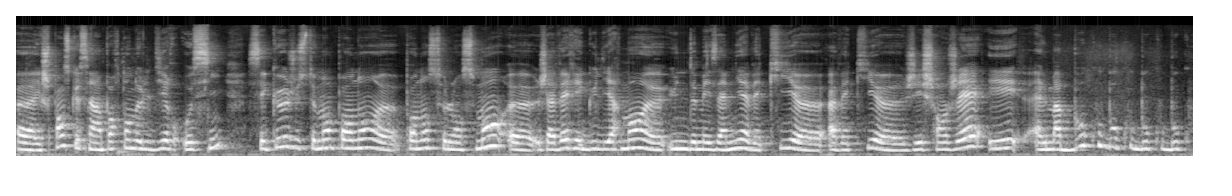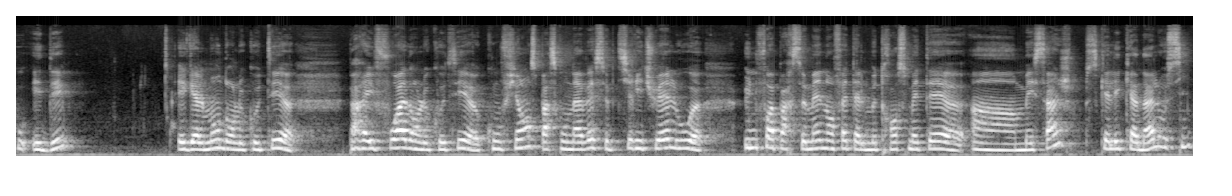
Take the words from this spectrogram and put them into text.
Euh, et je pense que c'est important de le dire aussi, c'est que justement pendant, euh, ce lancement, j'avais régulièrement une de mes amies avec qui, avec qui j'échangeais et elle m'a beaucoup, beaucoup, beaucoup, beaucoup aidée. Également dans le côté, pareil foi, dans le côté confiance, parce qu'on avait ce petit rituel où une fois par semaine, en fait, elle me transmettait un message, parce qu'elle est canal aussi.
